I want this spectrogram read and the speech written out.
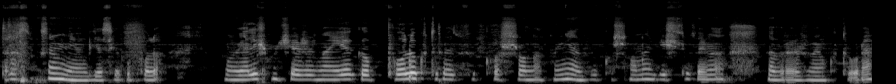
Teraz nie wiem, gdzie jest jego pole. Umawialiśmy się, że na jego polu, które jest wykoszone, to nie jest wykoszone, gdzieś tutaj na... Dobra, już wiem, które.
